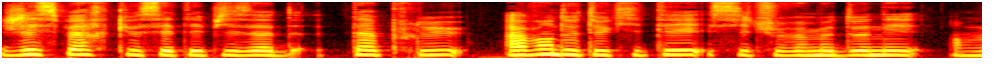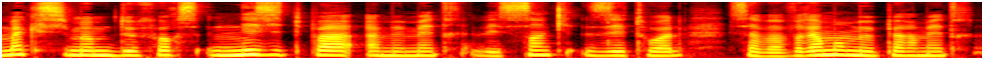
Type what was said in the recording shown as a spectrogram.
J'espère que cet épisode t'a plu. Avant de te quitter, si tu veux me donner un maximum de force, n'hésite pas à me mettre les 5 étoiles. Ça va vraiment me permettre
